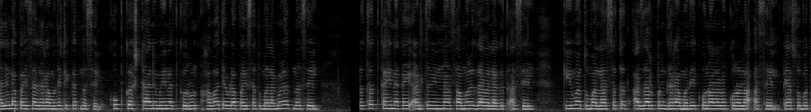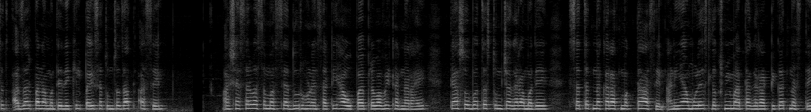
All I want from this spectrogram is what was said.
आलेला पैसा घरामध्ये टिकत नसेल खूप कष्ट आणि मेहनत करून हवा तेवढा पैसा तुम्हाला मिळत नसेल सतत काही ना काही अडचणींना सामोरे जावे लागत असेल किंवा तुम्हाला सतत आजारपण घरामध्ये कोणाला ना कोणाला असेल त्यासोबतच आजारपणामध्ये देखील पैसा तुमचा जात असेल अशा सर्व समस्या दूर होण्यासाठी हा उपाय प्रभावी ठरणार आहे. त्यासोबतच तुमच्या घरामध्ये सतत नकारात्मकता असेल आणि यामुळेच लक्ष्मी माता घरात टिकत नसते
